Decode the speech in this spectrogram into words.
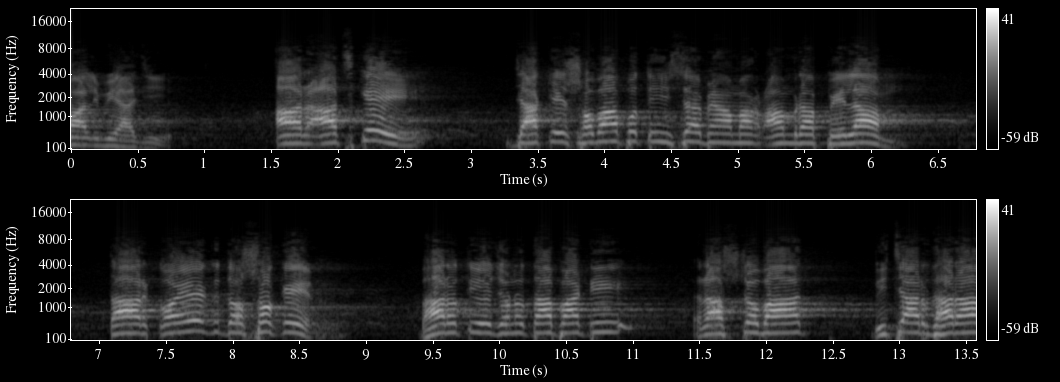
মালবিয়াজি। আর আজকে যাকে সভাপতি হিসাবে আমার পেলাম, তার কয়েক দশকের ভারতীয় জনতা পার্টি, রাষ্ট্রবাদ, বিচারধারা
